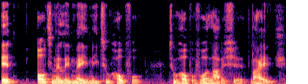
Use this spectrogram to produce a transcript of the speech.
it ultimately made me too hopeful, too hopeful for a lot of shit. Like,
